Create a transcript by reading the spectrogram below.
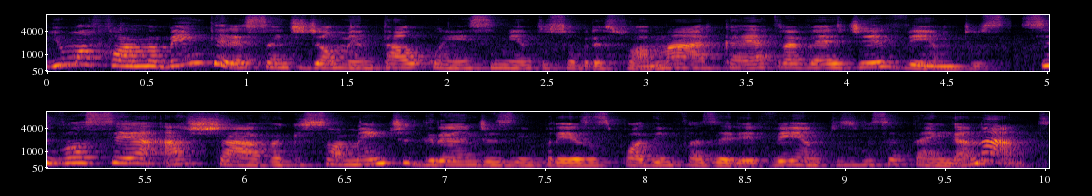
E uma forma bem interessante de aumentar o conhecimento sobre a sua marca é através de eventos. Se você achava que somente grandes empresas podem fazer eventos, você está enganado.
